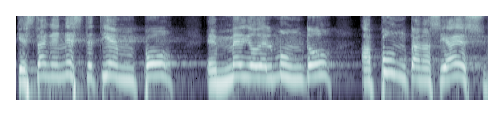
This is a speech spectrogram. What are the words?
que están en este tiempo, en medio del mundo, apuntan hacia eso.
